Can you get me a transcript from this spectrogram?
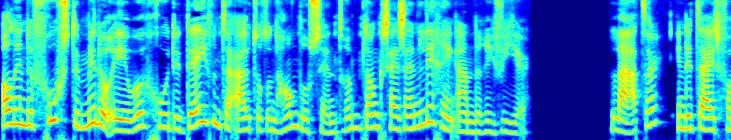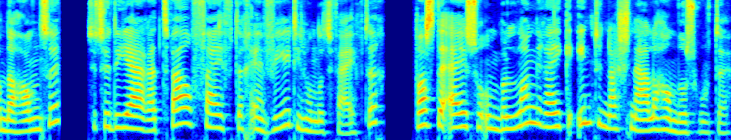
Al in de vroegste middeleeuwen groeide Deventer uit tot een handelscentrum dankzij zijn ligging aan de rivier. Later, in de tijd van de Hanze, tussen de jaren 1250 en 1450, was de IJssel een belangrijke internationale handelsroute.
